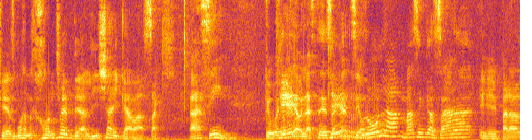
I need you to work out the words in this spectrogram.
que es 100 de Alicia y Kawasaki. Ah, sí. Qué bueno ¿Qué- que hablaste de esa qué canción. rola más engasada eh, para,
